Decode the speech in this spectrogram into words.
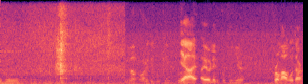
You have already booking? Yeah, I, I already booking here from Agodar.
